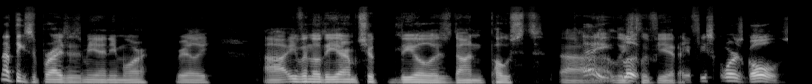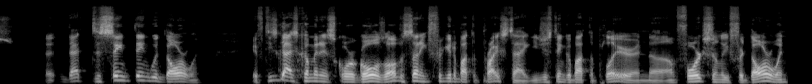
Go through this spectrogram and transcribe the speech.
nothing surprises me anymore, really. Uh, even though the Yaremchuk deal is done post uh, Hey, Luis look, if he scores goals, uh, that's the same thing with Darwin. If these guys come in and score goals, all of a sudden you forget about the price tag. You just think about the player. And uh, unfortunately for Darwin,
